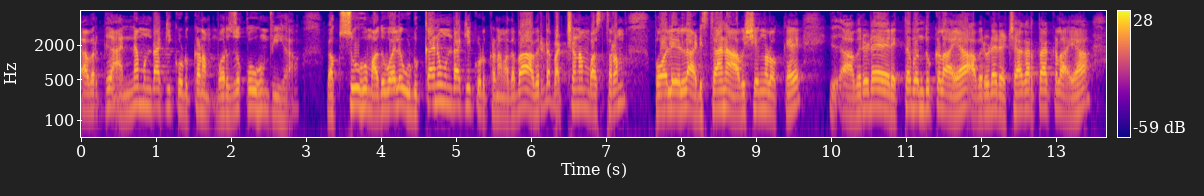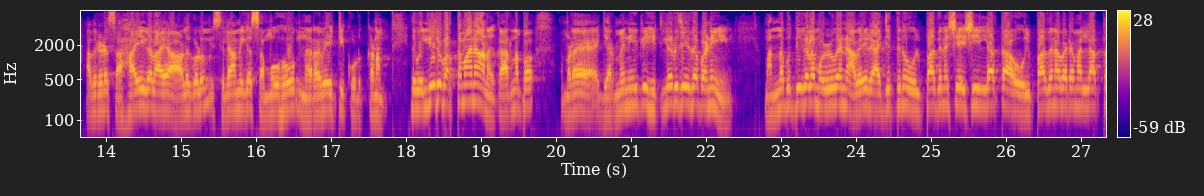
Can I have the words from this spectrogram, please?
അവർക്ക് അന്നം ഉണ്ടാക്കി കൊടുക്കണം. വർസുക്കൂഹും ഫിഹ. വക്സൂഹും അതുപോലെ ഉടുക്കാനും ഉണ്ടാക്കി കൊടുക്കണം. അഥവാ അവരുടെ ഭക്ഷണം വസ്ത്രം പോലെയുള്ള അടിസ്ഥാന ആവശ്യങ്ങളൊക്കെ അവരുടെ രക്തബന്ധുക്കളായ അവരുടെ രക്ഷാകർത്താക്കളായ അവരുടെ സഹായികളായ ആളുകളും ഇസ്ലാമിക സമൂഹവും നിറവേറ്റി കൊടുക്കണം. ഇത് വലിയൊരു വർത്തമാനമാണ് കാരണം ഇപ്പോൾ നമ്മുടെ ജർമ്മനിയിൽ ഹിറ്റ്ലർ ചെയ്ത പണി മന്ദബുദ്ധികളെ മുഴുവൻ അവർ രാജ്യത്തിന് ഉൽപാദനശേഷിയില്ലാത്ത ഉൽപാദനപരമല്ലാത്ത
